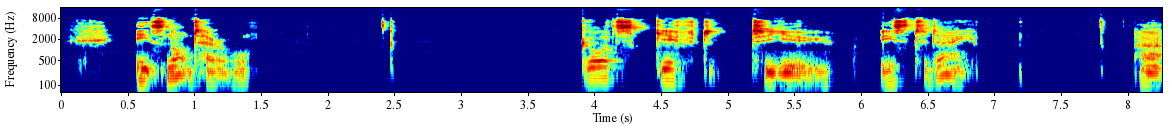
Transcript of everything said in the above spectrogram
it's not terrible. God's gift to you is today. Uh,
